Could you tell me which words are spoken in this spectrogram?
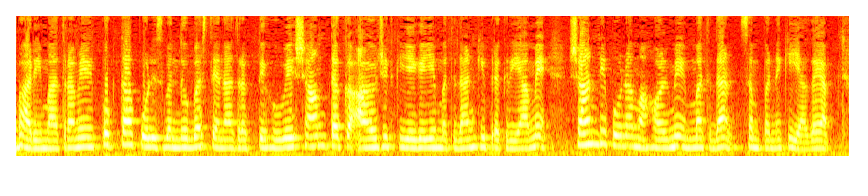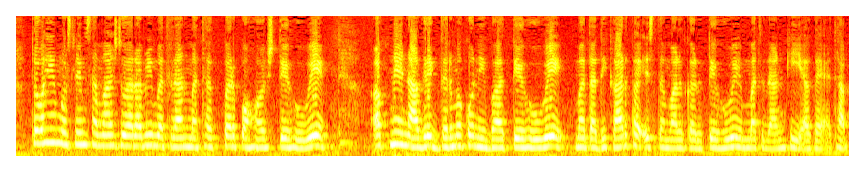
भारी मात्रा में पुख्ता पुलिस बंदोबस्त तैनात रखते हुए शाम तक आयोजित किए गए मतदान की प्रक्रिया में शांतिपूर्ण माहौल में मतदान संपन्न किया गया। तो वहीं मुस्लिम समाज द्वारा भी मतदान मथक पर पहुँचते हुए, अपने नागरिक धर्म को निभाते हुए, मताधिकार का इस्तेमाल करते हुए मतदान किया गया था।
